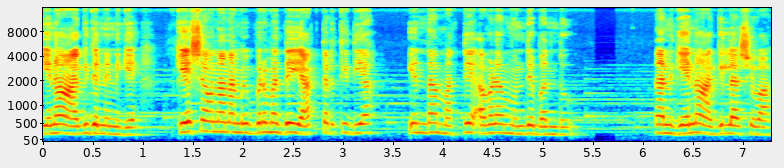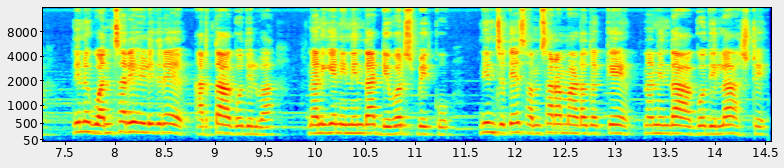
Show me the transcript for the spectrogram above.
ಏನೋ ಆಗಿದೆ ನಿನಗೆ? ಕೇಶವನ ನಮ್ಮಿಬ್ಬರ ಮಧ್ಯೆ ಯಾಕೆ ತರ್ತಿದ್ಯಾ ಎಂದ ಮತ್ತೆ ಅವಳ ಮುಂದೆ ಬಂದು. ನನಗೇನೂ ಆಗಿಲ್ಲ ಶಿವ. ನಿನಗೆ ಒಂದ್ಸರಿ ಹೇಳಿದರೆ ಅರ್ಥ ಆಗೋದಿಲ್ವಾ? ನನಗೆ ನಿನ್ನಿಂದ ಡಿವೋರ್ಸ್ ಬೇಕು. ನಿನ್ನ ಜೊತೆ ಸಂಸಾರ ಮಾಡೋದಕ್ಕೆ ನನ್ನಿಂದ ಆಗೋದಿಲ್ಲ ಅಷ್ಟೇ.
